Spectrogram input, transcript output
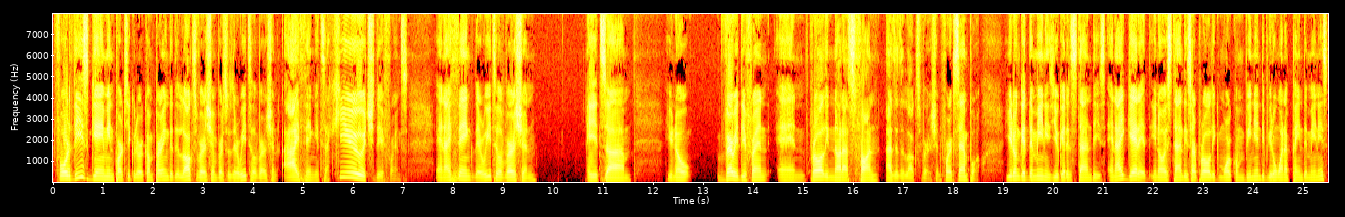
For this game in particular, comparing the deluxe version versus the retail version, I think it's a huge difference. And I think the retail version, it's um, you know, very different and probably not as fun as the deluxe version. For example, you don't get the minis, you get standees. And I get it, you know, standees are probably more convenient if you don't want to paint the minis.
